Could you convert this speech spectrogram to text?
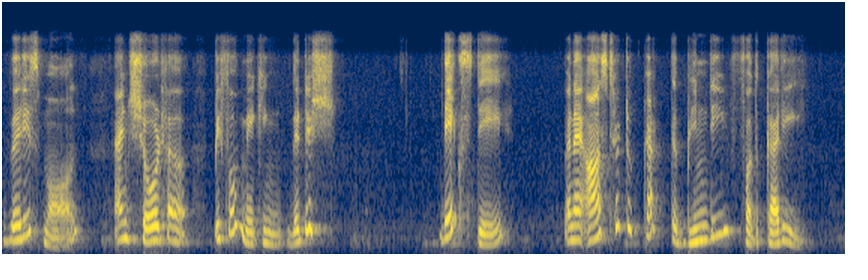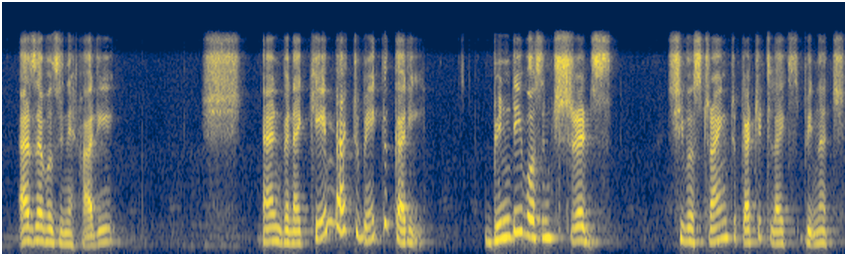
very small and showed her before making the dish. Next day, when I asked her to cut the bhindi for the curry, as I was in a hurry, and when I came back to make the curry, bhindi was in shreds. She was trying to cut it like spinach.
